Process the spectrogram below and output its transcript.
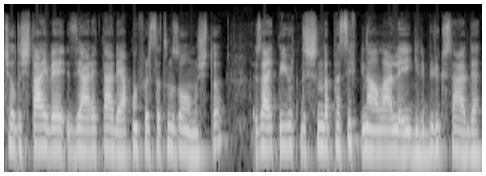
çalıştay ve ziyaretler de yapma fırsatımız olmuştu. Özellikle yurt dışında pasif binalarla ilgili Brüksel'de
